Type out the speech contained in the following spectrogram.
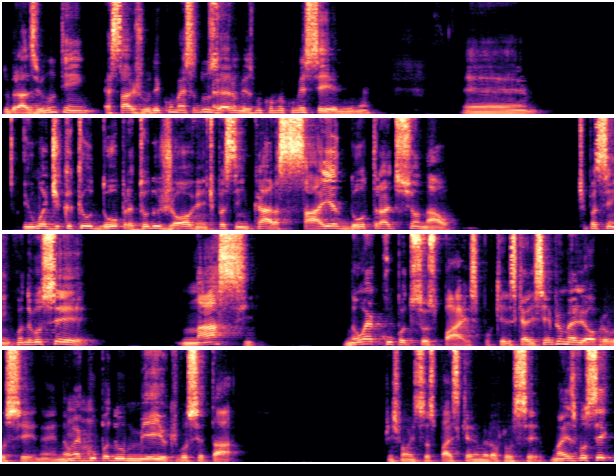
do Brasil não tem essa ajuda e começa do zero mesmo como eu comecei ali né? É, e uma dica que eu dou para todo jovem é tipo assim cara saia do tradicional. Tipo assim quando você nasce não é culpa dos seus pais porque eles querem sempre o melhor para você né? Não é Uhum. culpa do meio que você tá principalmente seus pais querem o melhor pra você. Mas você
